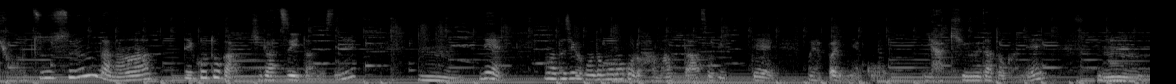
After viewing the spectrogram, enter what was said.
共通するんだなってことが気がついたんですね。うん、で私が子供の頃ハマった遊びってやっぱりねこう野球だとかねうん、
